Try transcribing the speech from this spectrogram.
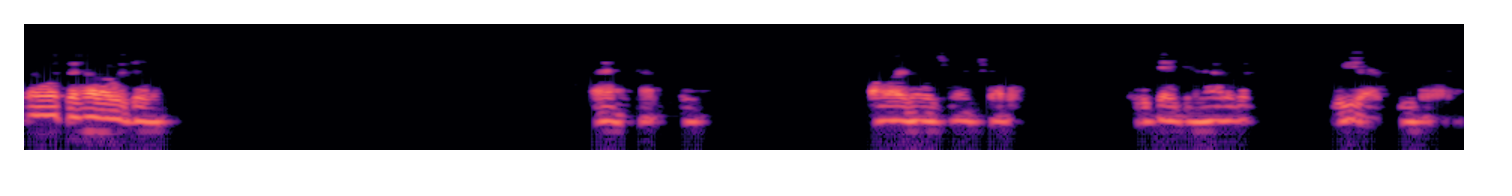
then what the hell are we doing? I have got a clue. All I know is we're in trouble. If we can't get out of it, we are futile.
